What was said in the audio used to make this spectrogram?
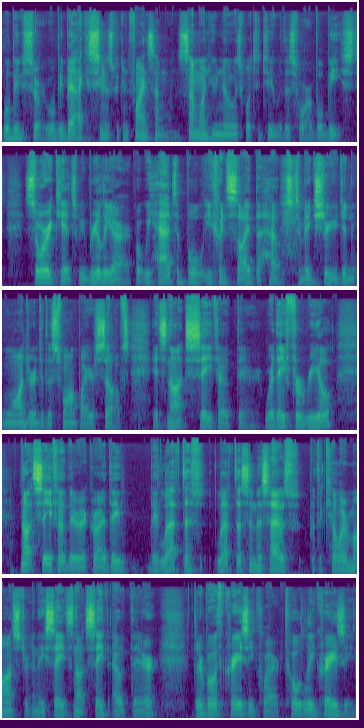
We'll be sorry. We'll be back as soon as we can find someone, someone who knows what to do with this horrible beast. Sorry, kids, we really are, but we had to bolt you inside the house to make sure you didn't wander into the swamp by yourselves. It's not safe out there. Were they for real? Not safe out there, I cried. They they left us left us in this house with a killer monster, and they say it's not safe out there. They're both crazy, Clark. Totally crazy.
